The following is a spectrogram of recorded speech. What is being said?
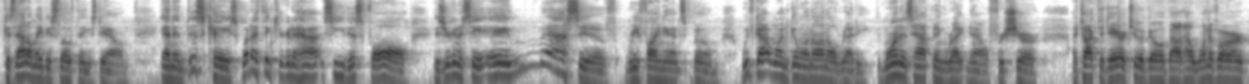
because that'll maybe slow things down." And in this case, what I think you're going to ha- see this fall is you're going to see a massive refinance boom. We've got one going on already. One is happening right now for sure. I talked a day or two ago about how one of our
